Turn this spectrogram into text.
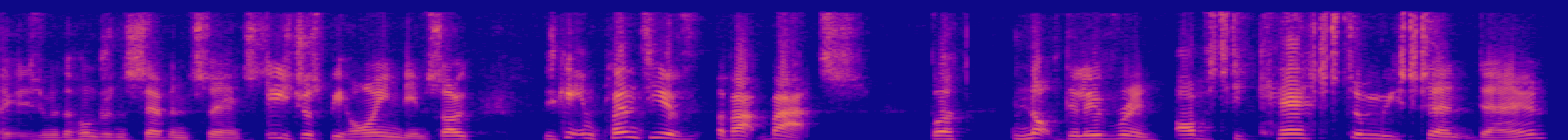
season with 117. So he's just behind him. So he's getting plenty of, of at bats, but not delivering. Obviously, Keston we sent down.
